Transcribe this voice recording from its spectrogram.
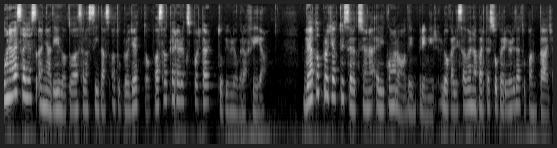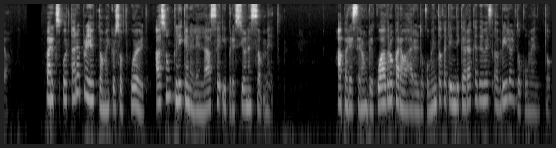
Una vez hayas añadido todas las citas a tu proyecto, vas a querer exportar tu bibliografía. Ve a tu proyecto y selecciona el icono de imprimir, localizado en la parte superior de tu pantalla. Para exportar el proyecto a Microsoft Word, haz un clic en el enlace y presione Submit. Aparecerá un recuadro para bajar el documento que te indicará que debes abrir el documento.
